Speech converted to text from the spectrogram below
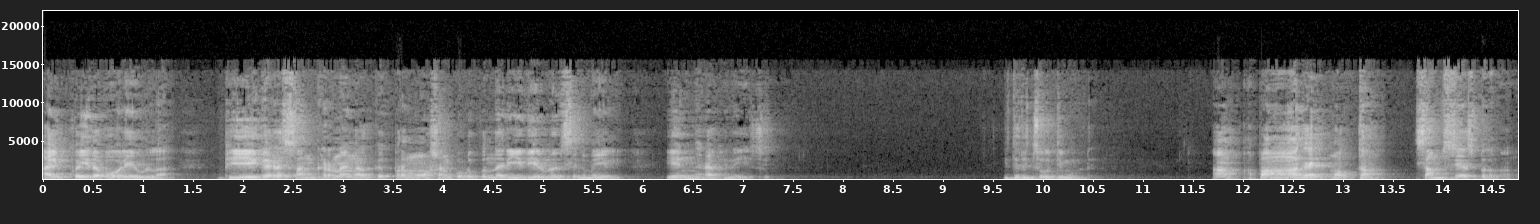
അൽഖ്വയ്ദ പോലെയുള്ള ഭീകര സംഘടനകൾക്ക് പ്രമോഷൻ കൊടുക്കുന്ന രീതിയിലുള്ള ഒരു സിനിമയിൽ എങ്ങനെ അഭിനയിച്ചു? ഇതൊരു ചോദ്യമുണ്ട്. ആ അപ്പം ആകെ മൊത്തം സംശയാസ്പദമാണ്.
